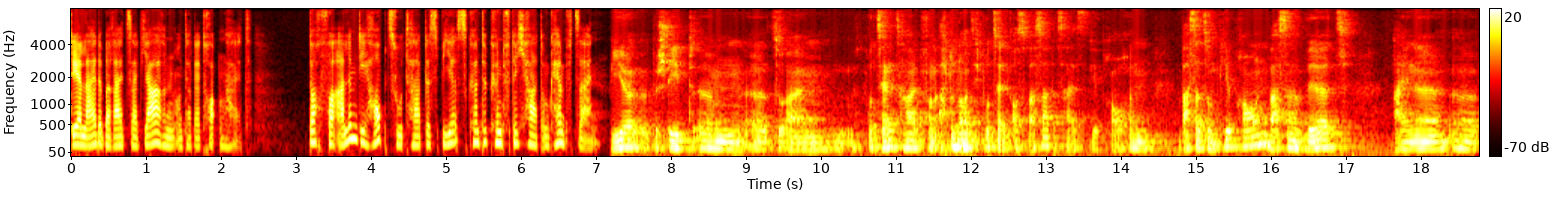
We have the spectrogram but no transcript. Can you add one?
Der leide bereits seit Jahren unter der Trockenheit. Doch vor allem die Hauptzutat des Biers könnte künftig hart umkämpft sein. Bier besteht ähm, äh, zu einem Prozentzahl von 98 Prozent aus Wasser. Das heißt, wir brauchen Wasser zum Bierbrauen. Wasser wird eine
